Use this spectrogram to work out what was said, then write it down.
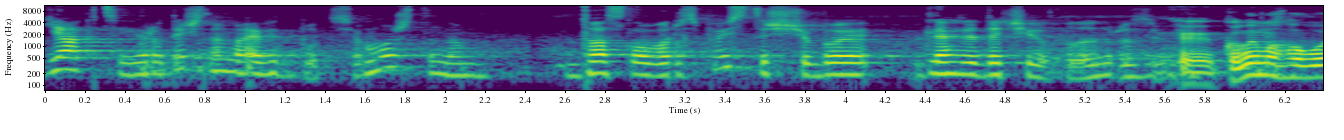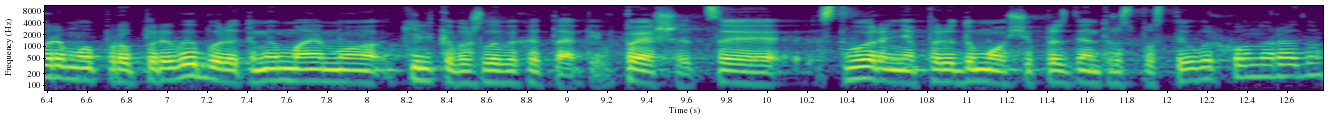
Як це юридично має відбутися? Можете нам два слова розповісти, щоб для глядачів було зрозуміло? Е, Коли ми говоримо про перевибори, то ми маємо кілька важливих етапів. Перше це створення передумов, що президент розпустив Верховну Раду.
